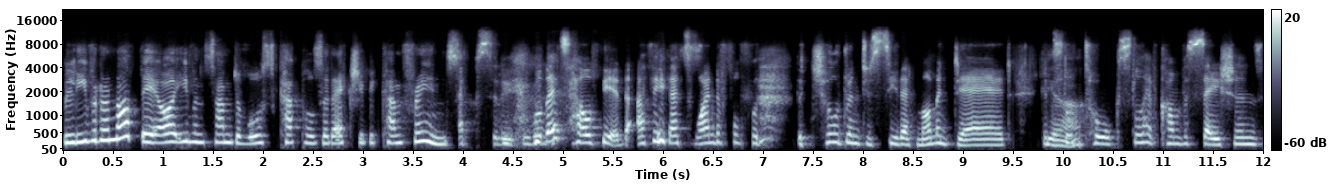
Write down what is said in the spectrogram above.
believe it or not, there are even some divorced couples that actually become friends. Absolutely. Well, that's healthier. I think yes. that's wonderful for the children to see that mom and dad can yeah. still talk, still have conversations.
